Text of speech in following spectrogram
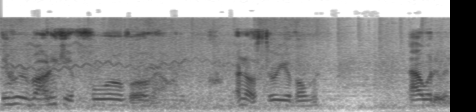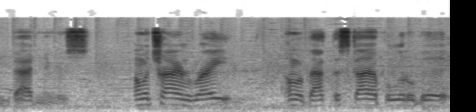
They were about to get four of them. I know three of them. That would have been bad news. I'm going to try and right. I'm going to back this guy up a little bit.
